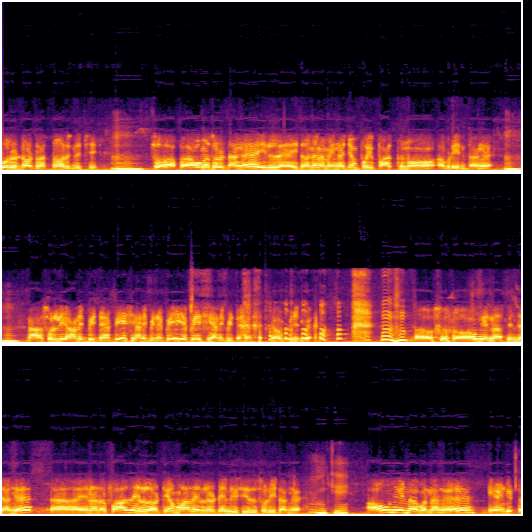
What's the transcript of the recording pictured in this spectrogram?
ஒரு டாட் ரத்தம் இருந்துச்சு. சோ அப்ப அவங்க சொல்லிட்டாங்க இல்ல இத வந்து நம்ம எங்கேயாச்சும் போய் பார்க்கணும் அப்படின்ட்டாங்க. நான் சொல்லி அனுப்பிட்டேன் பேசி அனுப்பிட்டேன் பேய பேசி அனுப்பிட்டேன் அப்படின்னு அவங்க என்ன செஞ்சாங்க என்னோட ஃபாதர் இல்லோட்டையும் மாதர் இல்லோட்டையும் இந்த விஷயத்த சொல்லிட்டாங்க. அவங்க என்ன பண்ணாங்க? என்கிட்ட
